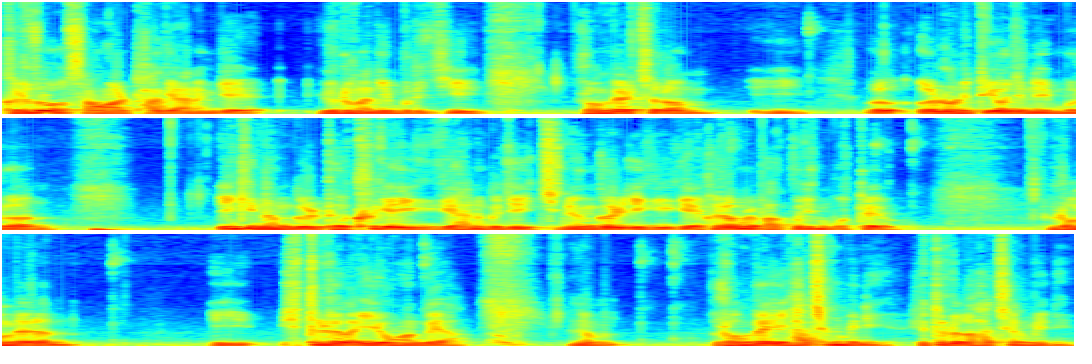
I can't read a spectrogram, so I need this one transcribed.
그래도 상황을 타개하는 게 유능한 인물이지. 롬벨처럼 이 언론이 띄워지는 인물은 이기는 걸 더 크게 이기게 하는 거지 지는 걸 이기게 흐름을 바꾸지는 못해요. 롬벨은 이 히틀러가 이용한 거야. 왜냐면 롬벨이 하청민이에요. 히틀러도 하청민이에요.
